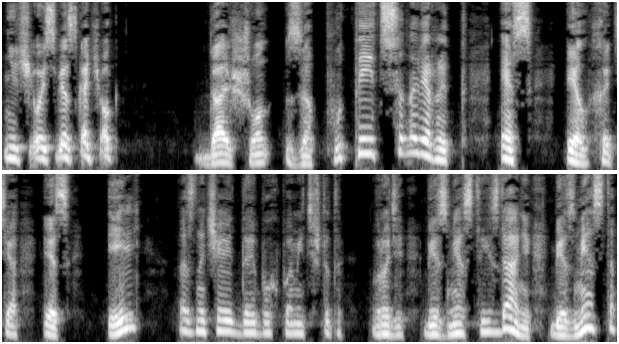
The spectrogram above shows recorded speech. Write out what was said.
Ничего себе скачок. Дальше он запутается, наверное, С, Л, хотя С, Л означает, дай бог памяти, что-то вроде без места издания, без места,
